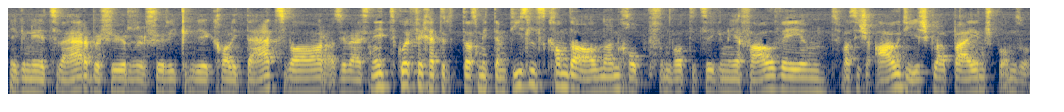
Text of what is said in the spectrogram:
irgendwie zu werben für, für irgendwie Qualitätsware. Also ich weiß nicht, gut, vielleicht hat er das mit dem Dieselskandal noch im Kopf und will jetzt irgendwie VW und was ist Audi, ist glaube ich Bayern-Sponsor.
